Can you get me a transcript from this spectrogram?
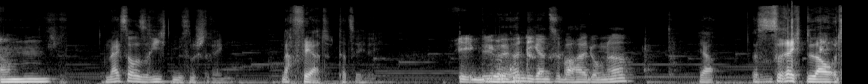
Ähm, du merkst auch, es riecht ein bisschen streng. Nach Pferd, tatsächlich. Wir hören die ganze Behaltung, ne? Ja, das ist recht laut.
